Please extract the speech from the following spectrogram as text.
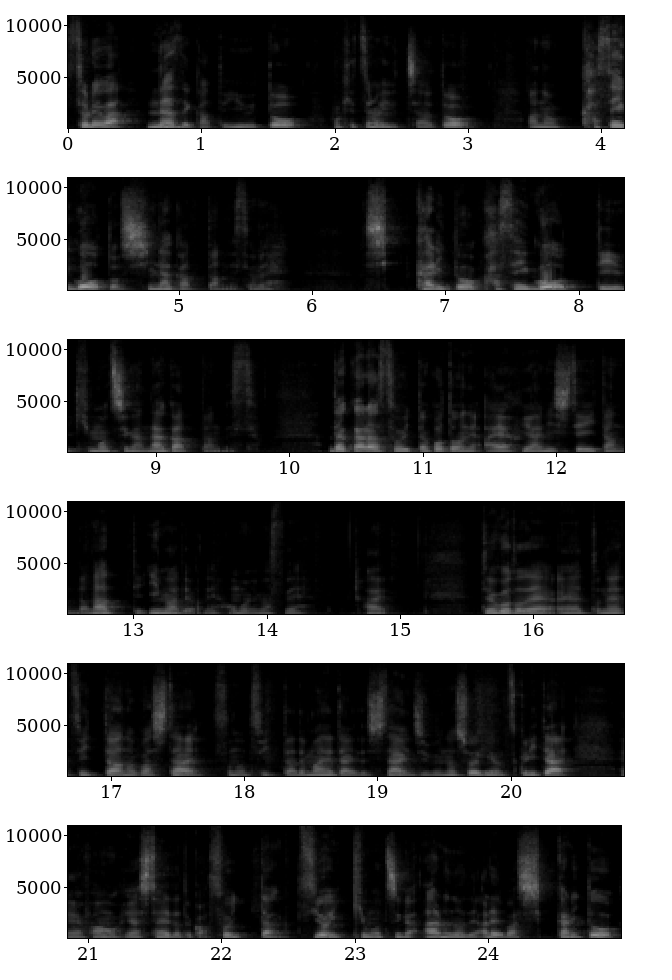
それはなぜかというと、もう結論言っちゃうと、あの、稼ごうとしなかったんですよね。しっかりと稼ごうっていう気持ちがなかったんですよ。だからそういったことをね、あやふやにしていたんだなって今ではね、思いますね。はい。ということで、えー、っとね、ツイッター伸ばしたい、そのツイッターでマネタイズしたい、自分の商品を作りたい、えー、ファンを増やしたいだとか、そういった強い気持ちがあるのであれば、しっかりと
